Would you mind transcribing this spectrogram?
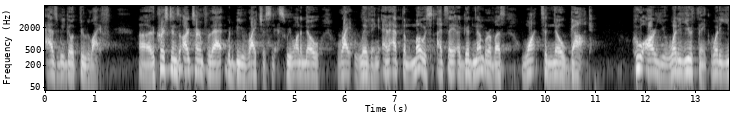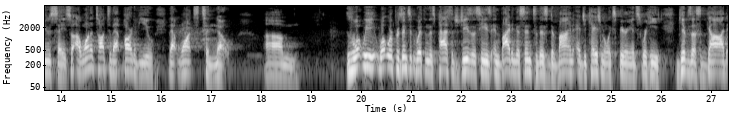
as we go through life. Uh, the Christians, our term for that would be righteousness. We want to know right living. And at the most, I'd say a good number of us want to know God. Who are you? What do you think? What do you say? So I want to talk to that part of you that wants to know. Um, what we what we're presented with in this passage, Jesus, he's inviting us into this divine educational experience where he gives us God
